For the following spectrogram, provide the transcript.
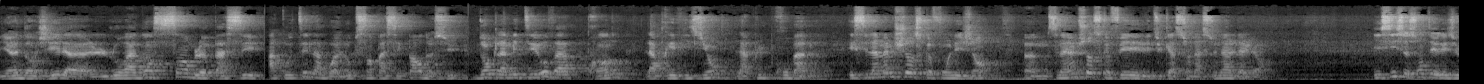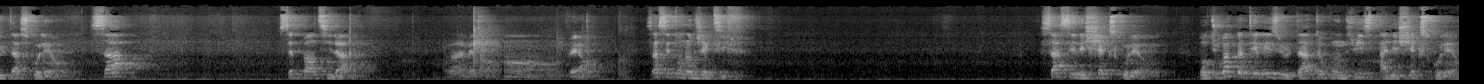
Il y a un danger, l'ouragan semble passer à côté de la Guadeloupe sans passer par-dessus. Donc, la météo va prendre la prévision la plus probable. Et c'est la même chose que font les gens, euh, c'est la même chose que fait l'éducation nationale d'ailleurs. Ici, ce sont tes résultats scolaires. Ça, cette partie-là, on va la mettre en, vert. Ça, c'est ton objectif. Ça, c'est l'échec scolaire. Donc, tu vois que tes résultats te conduisent à l'échec scolaire.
